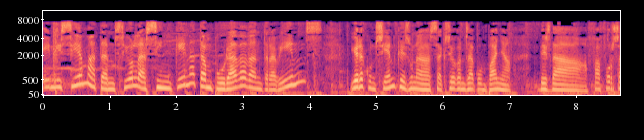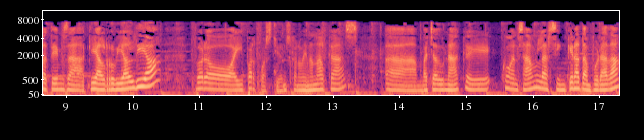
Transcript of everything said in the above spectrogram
Iniciem, atenció, la cinquena temporada d'Entrevins. Jo era conscient que és una secció que ens acompanya des de fa força temps aquí al Rubí al dia, però ahir per qüestions que no venen al cas em vaig adonar que començàvem la cinquena temporada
